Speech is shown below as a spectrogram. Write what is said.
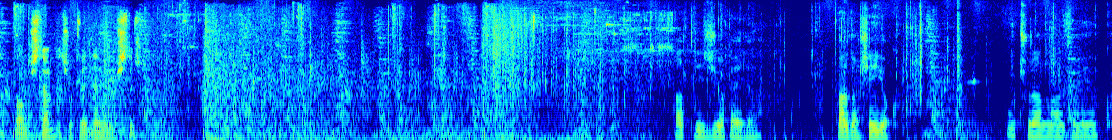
Yutmamışlar da çok ellememişler. Atlayıcı yok hala. Pardon şey yok. Uçuran malzeme yok.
